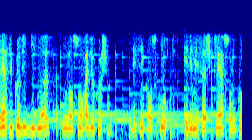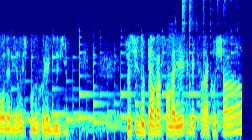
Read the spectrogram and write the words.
l'ère du Covid-19, nous lançons Radio Cochin, des séquences courtes et des messages clairs sur le coronavirus pour nos collègues de ville. Je suis le docteur Vincent Mallet, médecin à Cochin,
